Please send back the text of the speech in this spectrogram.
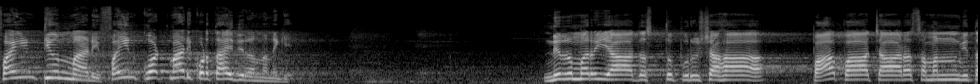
ಫೈನ್ ಟ್ಯೂನ್ ಮಾಡಿ ಫೈನ್ ಕೋಟ್ ಮಾಡಿ ಕೊಡ್ತಾ ಇದ್ದೀರ ನನಗೆ. ನಿರ್ಮರ್ಯಾದಸ್ತು ಪುರುಷ ಪಾಪಾಚಾರ ಸಮನ್ವಿತ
